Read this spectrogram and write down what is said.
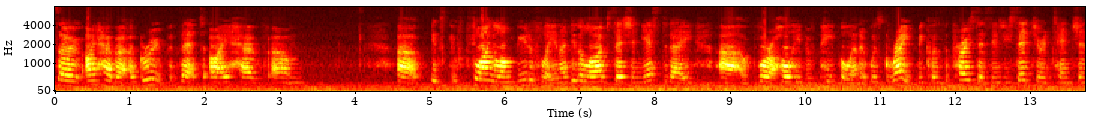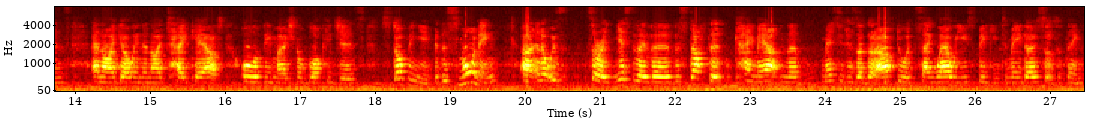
So I have a, a group that I have. Um, uh, it's flying along beautifully, and I did a live session yesterday uh, for a whole heap of people, and it was great because the process is you set your intentions, and I go in and I take out all of the emotional blockages stopping you. But this morning, uh, and it was sorry, yesterday the the stuff that came out and the messages I got afterwards saying, "Wow, were you speaking to me?" Those sorts of things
